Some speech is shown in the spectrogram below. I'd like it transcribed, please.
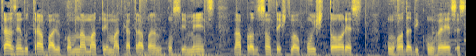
Trazendo trabalho como na matemática, trabalhando com sementes, na produção textual com histórias, com roda de conversas,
